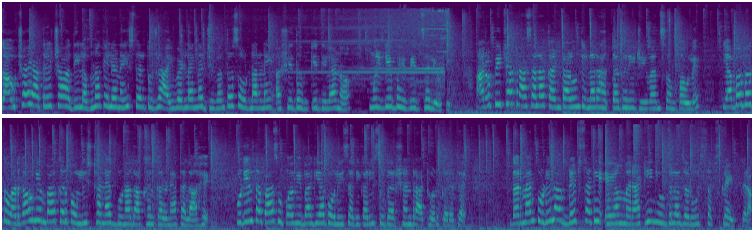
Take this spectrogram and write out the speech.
गावच्या यात्रेच्या आधी लग्न केलं नाहीस तर तुझ्या आईवडिलांना जिवंत सोडणार नाही अशी धमकी दिल्यानं मुलगी भयभीत झाली होती. आरोपीच्या त्रासाला कंटाळून तिनं राहत्या घरी जीवन संपवले. याबाबत वडगाव निंबाळकर पोलीस ठाण्यात गुन्हा दाखल करण्यात आला आहे. पुढील तपास उपविभागीय पोलीस अधिकारी सुदर्शन राठोड करत आहेत. दरम्यान पुढील अपडेटसाठी एम मराठी न्यूजला जरूर सबस्क्राईब करा.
